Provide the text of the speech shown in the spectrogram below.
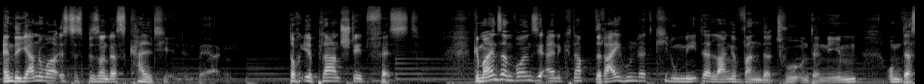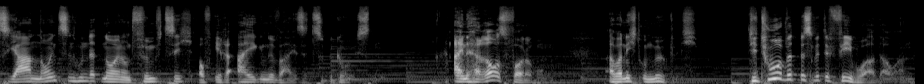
Ende Januar ist es besonders kalt hier in den Bergen. Doch ihr Plan steht fest. Gemeinsam wollen sie eine knapp 300 Kilometer lange Wandertour unternehmen, um das Jahr 1959 auf ihre eigene Weise zu begrüßen. Eine Herausforderung, aber nicht unmöglich. Die Tour wird bis Mitte Februar dauern.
